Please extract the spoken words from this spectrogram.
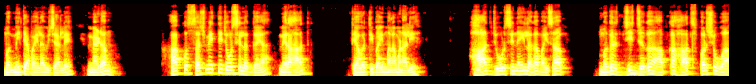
मग मी त्या बाईला विचारले मॅडम आपको सच में इतने जोर से लग गया मेरा हाथ? त्यावर ती बाई मला म्हणाली हाथ जोर से नहीं लगा भाई साहब मगर जिस जगह आपका हाथ स्पर्श हुआ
